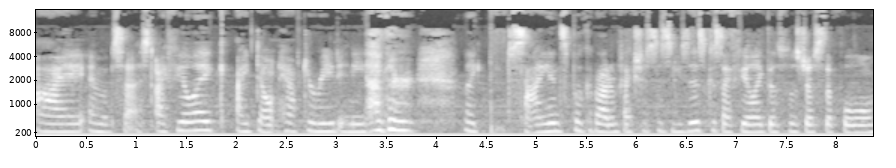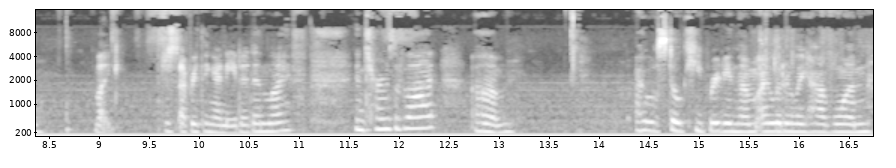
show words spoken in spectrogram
I am obsessed. I feel like I don't have to read any other, like, science book about infectious diseases because I feel like this was just the full, like, just everything I needed in life in terms of that. Um, I will still keep reading them. I literally have one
